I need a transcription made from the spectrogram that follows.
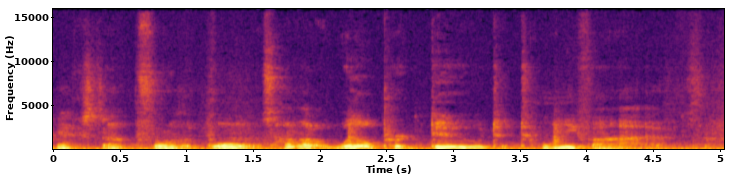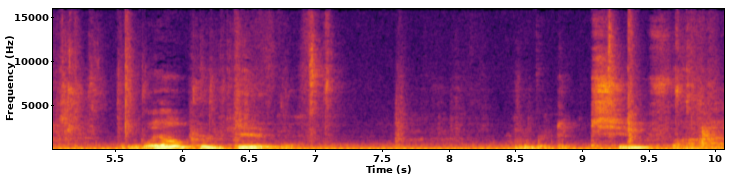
Next up for the Bulls, how about a Will Perdue to 25? Will Perdue, number to 2 5.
